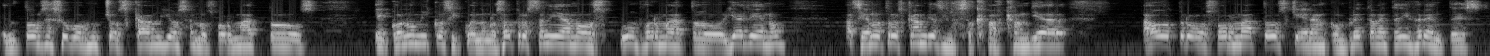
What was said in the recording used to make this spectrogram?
Entonces hubo muchos cambios en los formatos económicos y cuando nosotros teníamos un formato ya lleno, hacían otros cambios y nos tocaba cambiar a otros formatos que eran completamente diferentes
